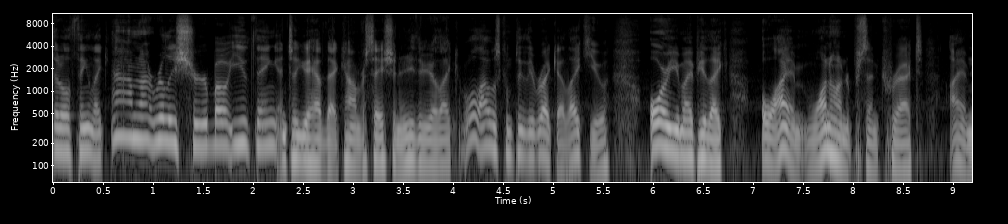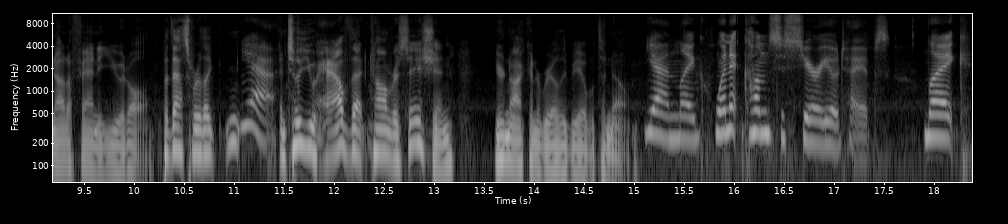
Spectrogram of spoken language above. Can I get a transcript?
little thing like "Ah, i'm not really sure about you thing until you have that conversation. And either you're like well i was completely right. I like you. Or you might be like oh i am 100% correct. I am not a fan of you at all. But that's where like Yeah. until you have that conversation, you're not going to really be able to know. Yeah, and like when it comes to stereotypes, like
